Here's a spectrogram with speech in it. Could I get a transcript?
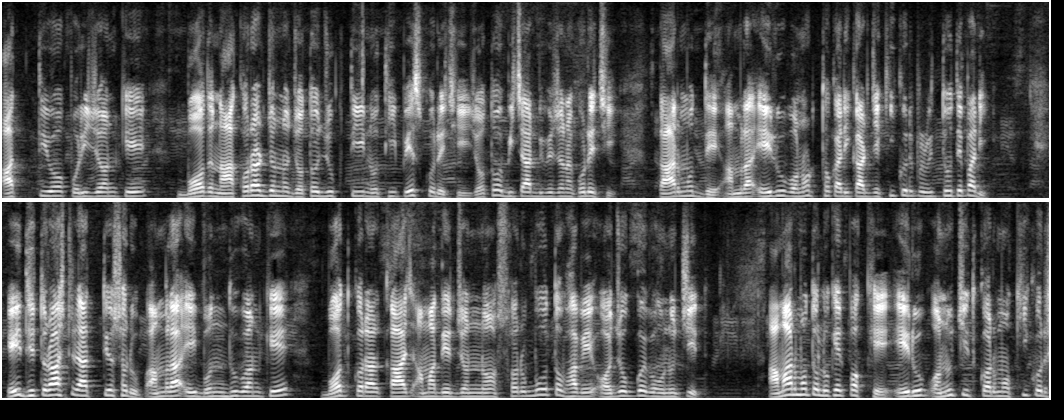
আত্মীয় পরিজনকে বধ না করার জন্য যত যুক্তি, নথি পেশ করেছি, যত বিচার বিবেচনা করেছি, তার মধ্যে আমরা এইরূপ অনর্থকারী কার্যে কী করে প্রবৃত্ত হতে পারি? এই ধৃতরাষ্ট্রের আত্মীয় স্বরূপ আমরা এই বন্ধুগণকে বধ করার কাজ আমাদের জন্য সর্বতভাবে অযোগ্য এবং অনুচিত। আমার মতো লোকের পক্ষে এইরূপ অনুচিত কর্ম কী করে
